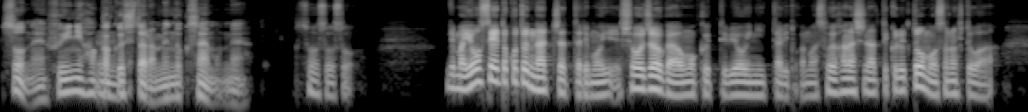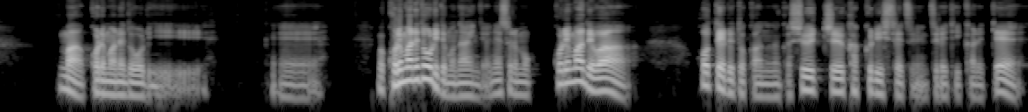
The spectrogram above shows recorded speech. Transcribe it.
そうね。不意に発覚したらめんどくさいもんね。そうそうそう。で、まあ、陽性ってことになっちゃったり、もう症状が重くって病院に行ったりとか、まあ、そういう話になってくると、もうその人は、まあ、これまで通り、えーまあ、これまで通りでもないんだよね。それも、これまでは、ホテルとかのなんか集中隔離施設に連れて行かれて、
